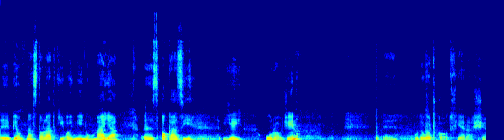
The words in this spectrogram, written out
15-latki o imieniu Maja z okazji jej urodzin. Y, Pudełeczko otwiera się.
